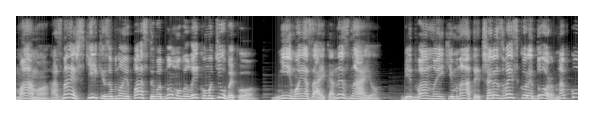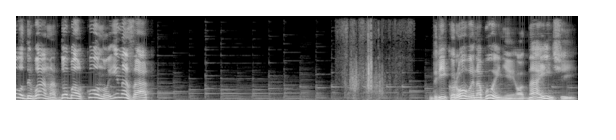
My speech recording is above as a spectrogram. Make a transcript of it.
Мамо, а знаєш, скільки зубної пасти в одному великому тюбику? Ні, моя зайка, не знаю. Від ванної кімнати через весь коридор, навколо дивана, до балкону і назад. Дві корови на бойні, одна іншій.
